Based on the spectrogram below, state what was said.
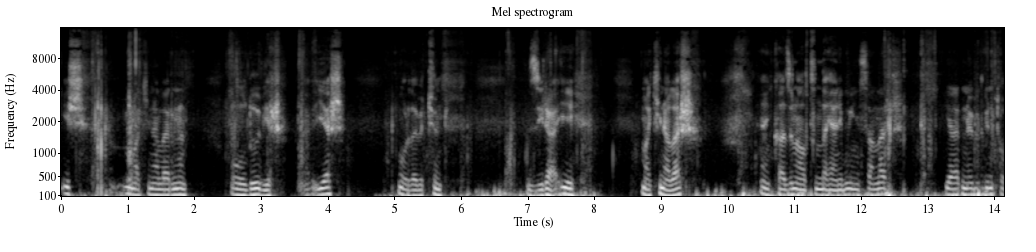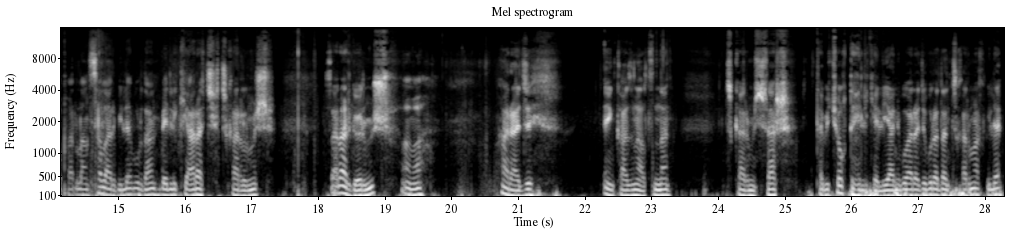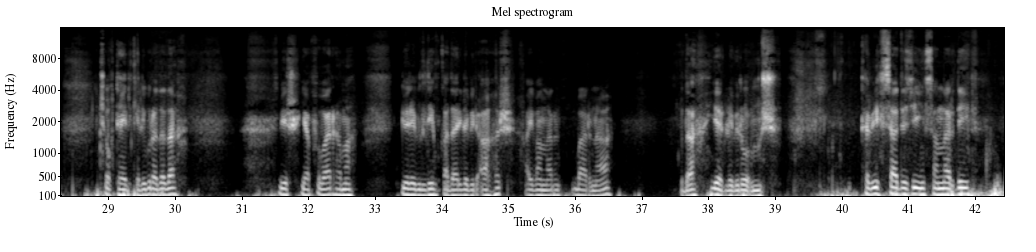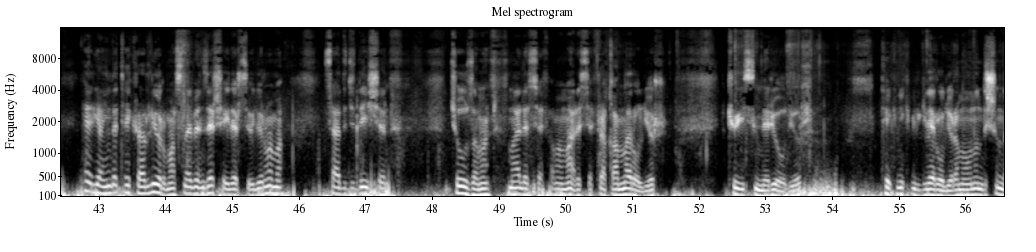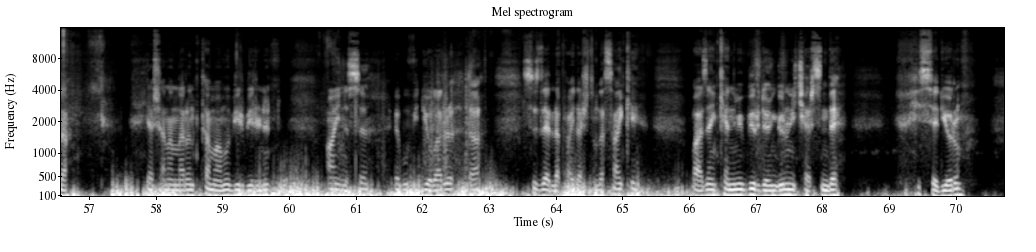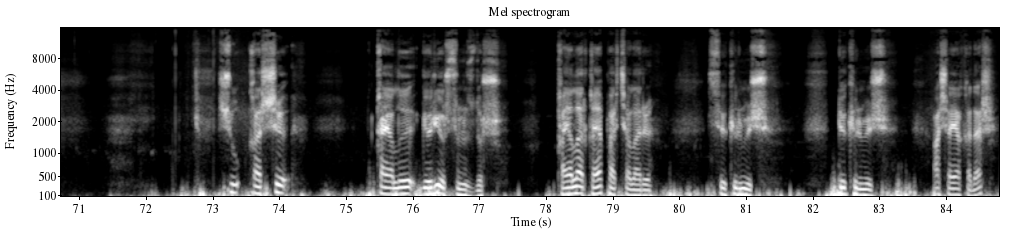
iş makinalarının olduğu bir yer. Burada bütün zirai makinalar enkazın altında yani bu insanlar yarın öbür gün toparlansalar bile buradan belli ki araç çıkarılmış zarar görmüş ama aracı enkazın altından çıkarmışlar. Tabi çok tehlikeli yani bu aracı buradan çıkarmak bile çok tehlikeli. Burada da bir yapı var ama görebildiğim kadarıyla bir ahır hayvanların barınağı. Bu da yerle bir olmuş. Tabi sadece insanlar değil. Her yayında tekrarlıyorum. Aslında benzer şeyler söylüyorum ama sadece değişen çoğu zaman maalesef ama maalesef rakamlar oluyor. Köy isimleri oluyor. Teknik bilgiler oluyor ama onun dışında yaşananların tamamı birbirinin aynısı ve bu videoları da sizlerle paylaştığımda sanki bazen kendimi bir döngünün içerisinde hissediyorum. Şu karşı kayalığı görüyorsunuzdur. Kayalar kaya parçaları sökülmüş, dökülmüş aşağıya kadar.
